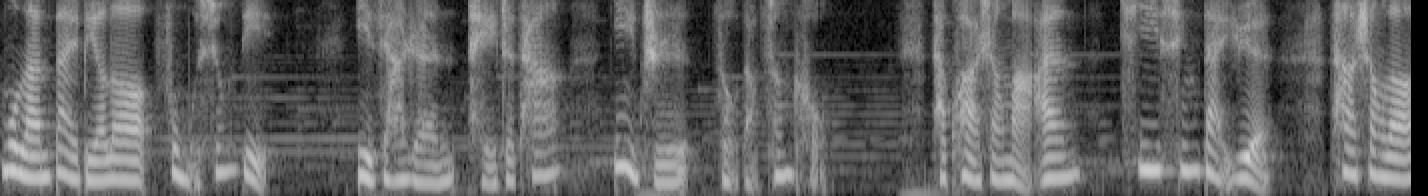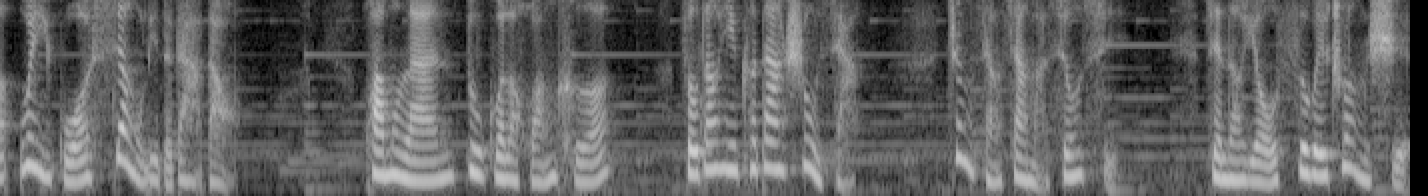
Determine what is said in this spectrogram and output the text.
木兰拜别了父母兄弟，一家人陪着她一直走到村口。她跨上马鞍，披星戴月。踏上了为国效力的大道，花木兰渡过了黄河，走到一棵大树下，正想下马休息，见到有四位壮士，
